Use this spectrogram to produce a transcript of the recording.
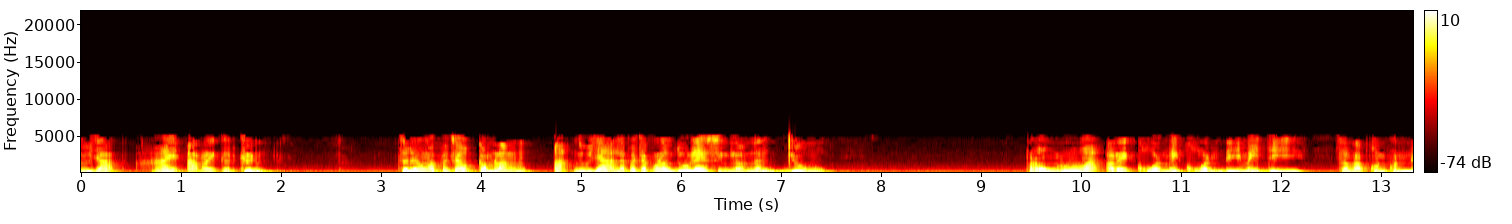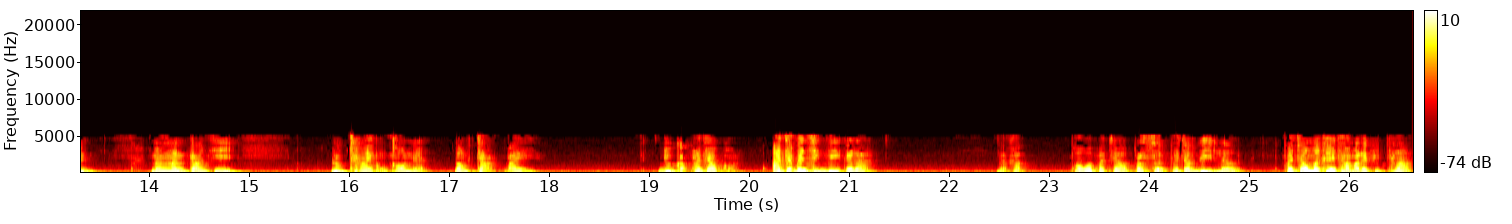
นุญาตให้อะไรเกิดขึ้น แสดงว่าพระเจ้ากำลังอนุญาตและพระเจ้ากำลังดูแลสิ่งเหล่านั้นอยู่ พระองค์รู้ว่าอะไรควรไม่ควรดีไม่ดีสำหรับคนคนหนึ่ง ดังนั้นการที่ลูกชายของเขาเนี่ย ต้องจากไปอยู่กับพระเจ้าก่อน อาจจะเป็นสิ่งดีก็ได้นะครับ เพราะว่าพระเจ้าประเสริฐพระเจ้าดีเลิศพระเจ้าไม่เคยทำอะไรผิดพลาด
